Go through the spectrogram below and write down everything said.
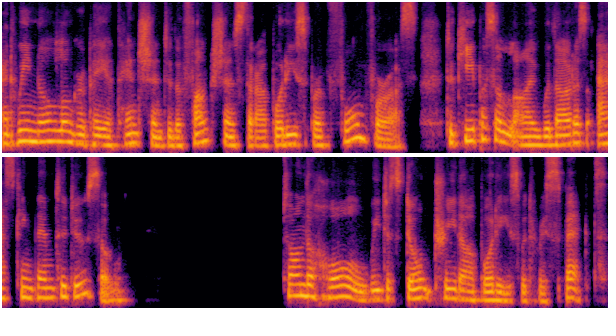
And we no longer pay attention to the functions that our bodies perform for us to keep us alive without us asking them to do so. So, on the whole, we just don't treat our bodies with respect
